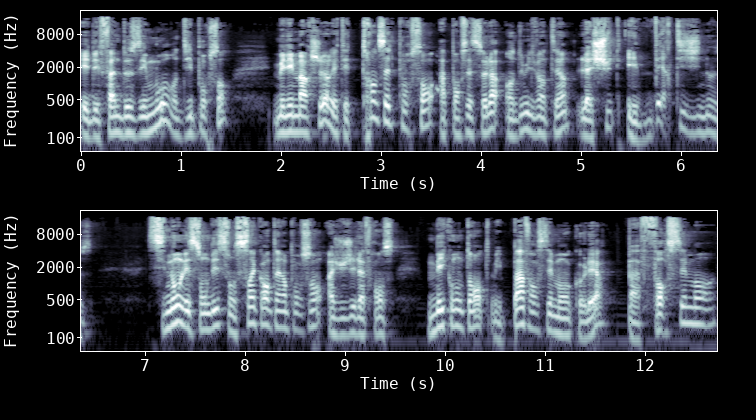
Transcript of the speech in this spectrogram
et des fans de Zemmour 10% mais les marcheurs étaient 37% à penser cela en 2021, la chute est vertigineuse. Sinon, les sondés sont 51% à juger la France mécontente, mais pas forcément en colère, pas forcément, hein.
